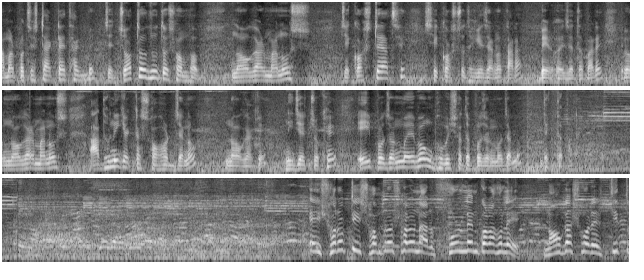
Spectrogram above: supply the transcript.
আমার প্রচেষ্টা একটাই থাকবে যে যত দ্রুত সম্ভব নওগাঁর মানুষ যে কষ্টে আছে, সেই কষ্ট থেকে যেন তারা বের হয়ে যেতে পারে এবং নওগাঁর মানুষ আধুনিক একটা শহর যেন নওগাঁকে নিজের চোখে এই প্রজন্ম এবং ভবিষ্যতে প্রজন্ম যেন দেখতে পারে। এই সড়কটি সম্প্রসারণ আর ফোর লেন করা হলে নওগাঁ শহরের চিত্র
